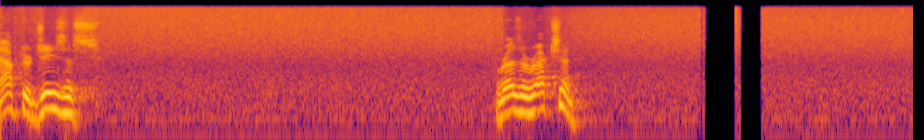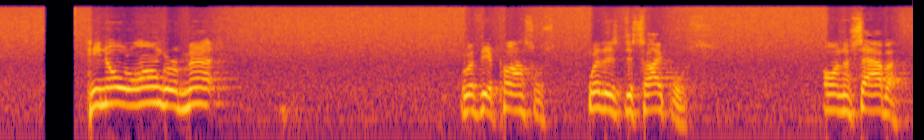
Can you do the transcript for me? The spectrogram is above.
after Jesus' resurrection, he no longer met with the apostles, with his disciples on the Sabbath.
